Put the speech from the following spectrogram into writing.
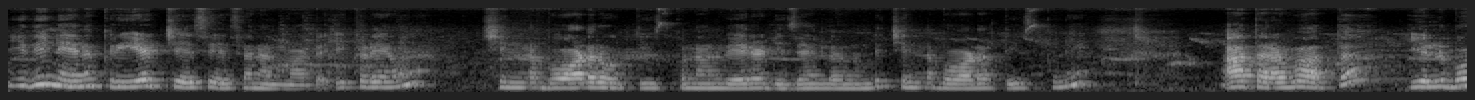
ఇది నేను క్రియేట్ చేసి అనమాట ఇక్కడేమో చిన్న బార్డర్ ఒకటి తీసుకున్నాను వేరే డిజైన్లో నుండి చిన్న బార్డర్ తీసుకుని ఆ తర్వాత ఎల్బో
